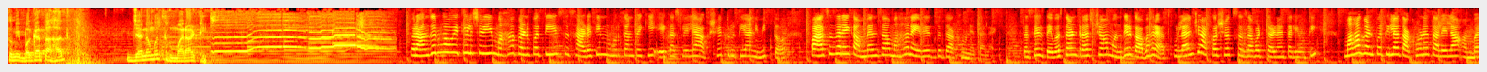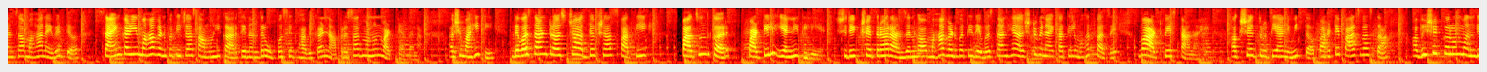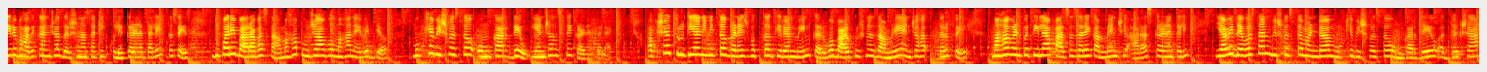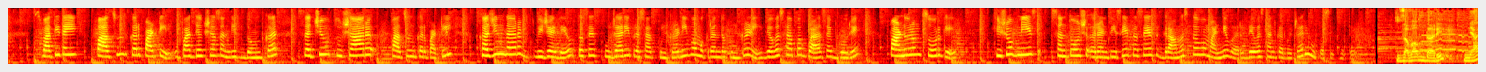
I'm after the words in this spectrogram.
तुम्ही बघत आहात जनमत मराठी. रांजणगाव येथील श्री महागणपती साडेतीन मुहूर्तांपैकी एक असलेल्या अक्षय तृतीया निमित्त पाच हजार एक आंब्यांचा महानैवेद्य दाखवण्यात आलाय. तसेच देवस्थान ट्रस्टच्या मंदिर गाभाऱ्यात फुलांची आकर्षक सजावट करण्यात आली होती. महागणपतीला दाखवण्यात आलेला आंब्यांचा महानैवेद्य सायंकाळी महागणपतीच्या सामूहिक आरतीनंतर उपस्थित भाविकांना प्रसाद म्हणून वाटण्यात आला. अशी माहिती देवस्थान ट्रस्टच्या अध्यक्षा स्वाती पाचुंदकर पाटील यांनी दिली आहे. श्री क्षेत्र रांजणगाव महागणपती देवस्थान हे अष्टविनायकातील महत्त्वाचे व आठवे स्थान आहे. अक्षय तृतीया निमित्त पहाटे पाच वाजता अभिषेक करून मंदिर भाविकांच्या दर्शनासाठी खुले करण्यात आले. तसेच दुपारी बारा वाजता महापूजा व महानैवेद्य मुख्य विश्वस्त ओंकार देव यांच्या हस्ते करण्यात आलाय. अक्षय तृतीयानिमित्त गणेश भक्त किरण मेनकर व बाळकृष्ण जांभळे यांच्या तर्फे महागणपतीला पाच हजार एक आंब्यांची आरास करण्यात आली. यावेळी देवस्थान विश्वस्त मंडळ मुख्य विश्वस्त ओंकार देव अध्यक्षा स्वातीताई पाचुंदकर पाटील उपाध्यक्ष संदीप दोंडकर सचिव तुषार पाचुंदकर पाटील खजिनदार विजय देव तसेच पुजारी प्रसाद कुलकर्णी व मकरंद कुलकर्णी व्यवस्थापक बाळासाहेब गोरे पांडुरंग चोरगे हिशोबनीस संतोष रणपिसे तसेच ग्रामस्थ व मान्यवर देवस्थान कर्मचारी उपस्थित होते. जबाबदारी न्याय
